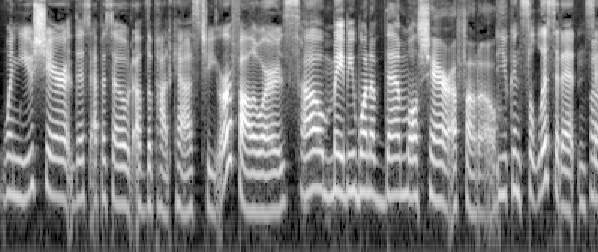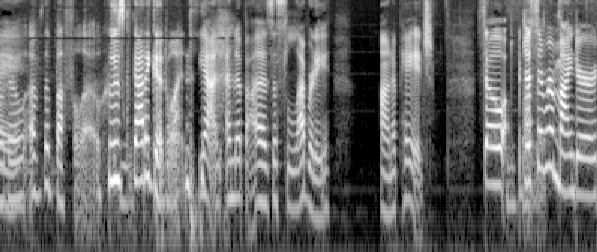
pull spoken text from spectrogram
when you share this episode of the podcast to your followers, Oh, maybe one of them will share a photo. you can solicit it and say, Photo of the buffalo. Who's mm. got a good one? yeah, and end up as a celebrity on a page. So, just a it. reminder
